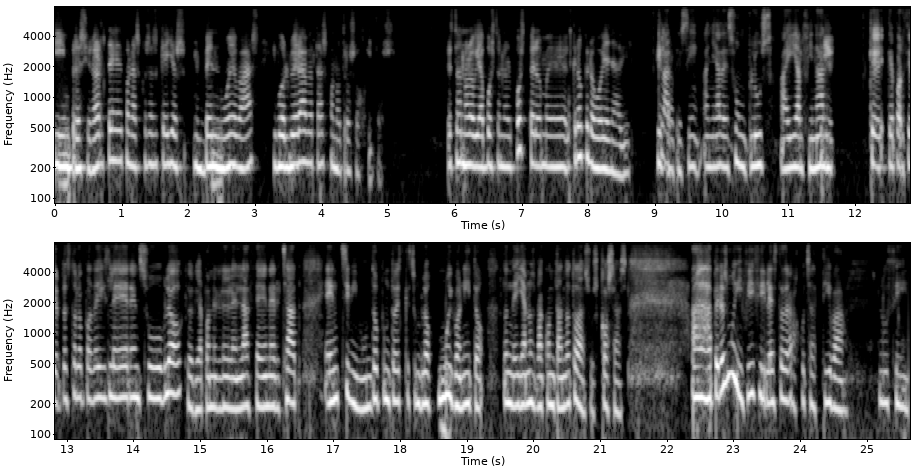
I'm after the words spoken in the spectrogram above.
e impresionarte con las cosas que ellos ven nuevas y volver a verlas con otros ojitos. Esto no lo había puesto en el post, pero me, creo que lo voy a añadir. Claro que sí. Añades un plus ahí al final. Sí. Que, que, por cierto, esto lo podéis leer en su blog, que os voy a poner el enlace en el chat, en chivimundo.es, que es un blog muy bonito, donde ella nos va contando todas sus cosas. Ah, pero es muy difícil esto de la escucha activa, Lucy.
